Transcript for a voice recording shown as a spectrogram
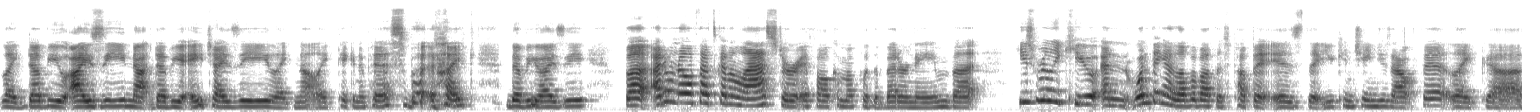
like W-I-Z, not W-H-I-Z, like not like taking a piss, but like W-I-Z. But I don't know if that's gonna last or if I'll come up with a better name, but he's really cute. And one thing I love about this puppet is that you can change his outfit. Like uh,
